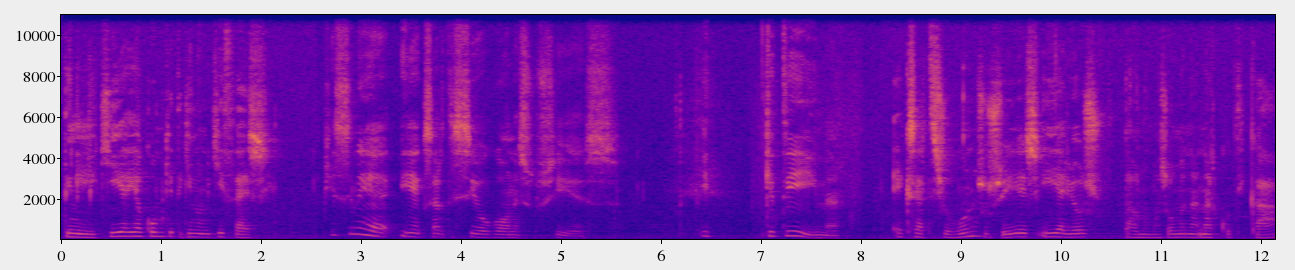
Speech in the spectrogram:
την ηλικία ή ακόμη και την κοινωνική θέση. Ποιες είναι οι εξαρτησιογόνες ουσίες; Και τι είναι; Εξαρτησιογόνες ουσίες ή αλλιώς τα ονομαζόμενα ναρκωτικά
